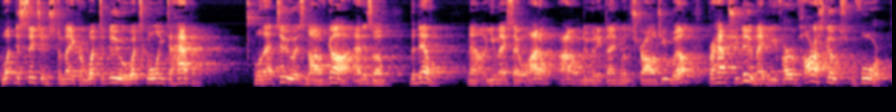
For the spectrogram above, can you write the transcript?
what decisions to make or what to do or what's going to happen. Well, that too is not of God, that is of the devil. Now, you may say, well, I don't, I don't do anything with astrology. Well, perhaps you do. Maybe you've heard of horoscopes before.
